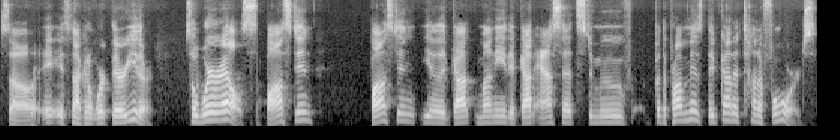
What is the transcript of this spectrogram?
so it's not going to work there either. So where else? Boston, Boston, you know, they've got money, they've got assets to move, but the problem is they've got a ton of forwards.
